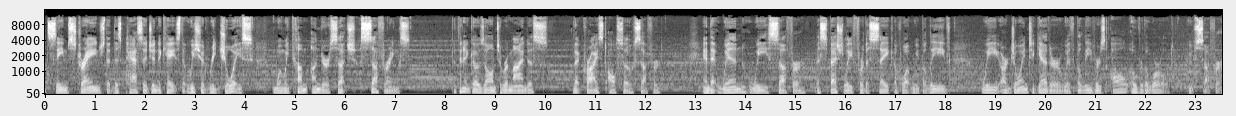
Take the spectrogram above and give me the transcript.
It seems strange that this passage indicates that we should rejoice when we come under such sufferings. But then it goes on to remind us that Christ also suffered, and that when we suffer, especially for the sake of what we believe, we are joined together with believers all over the world who suffer.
